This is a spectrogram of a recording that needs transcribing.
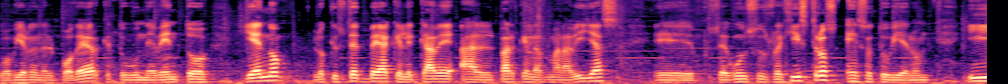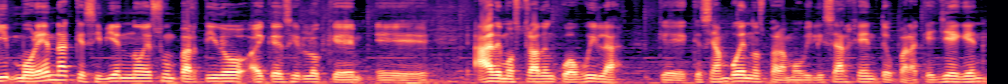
gobierno en el poder, que tuvo un evento lleno, lo que usted vea que le cabe al Parque Las Maravillas. Según sus registros, eso tuvieron. Y Morena, que si bien no es un partido, hay que decirlo, que eh, ha demostrado en Coahuila que, sean buenos para movilizar gente o para que lleguen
